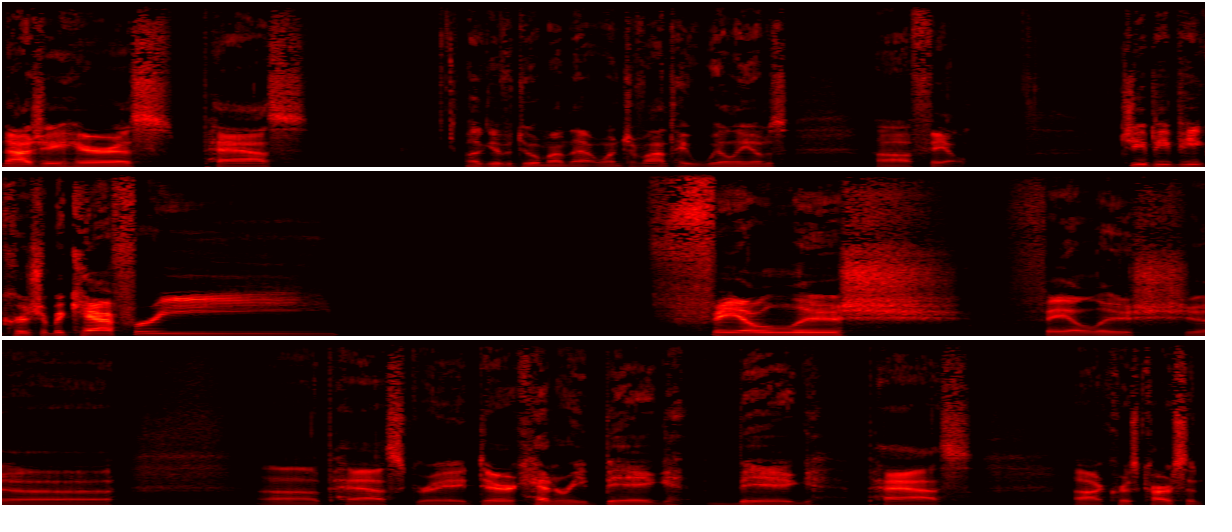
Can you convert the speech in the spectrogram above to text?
Najee Harris, pass. I'll give it to him on that one. Javonte Williams, uh, fail. GPP Christian McCaffrey, failish, failish, uh, uh, pass grade. Derrick Henry, big, big pass. Uh, Chris Carson,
